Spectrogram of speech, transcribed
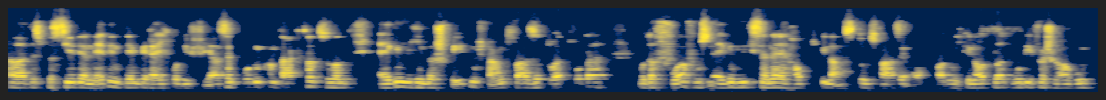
äh, das passiert ja nicht in dem Bereich, wo die Ferse Bodenkontakt hat, sondern eigentlich in der späten Standphase dort, wo der, wo der Vorfuß eigentlich seine Hauptbelastungsphase aufbaut und genau dort, wo die Verschraubung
